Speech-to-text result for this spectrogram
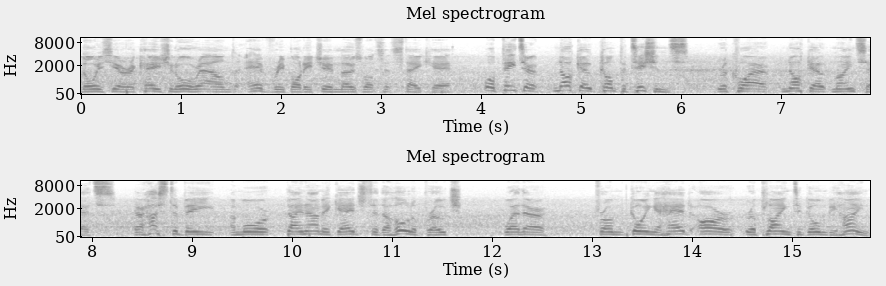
noisier occasion all round. Everybody, Jim, knows what's at stake here. Well, Peter, knockout competitions require knockout mindsets. There has to be a more dynamic edge to the whole approach, whether from going ahead or replying to going behind.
